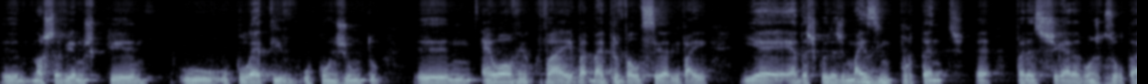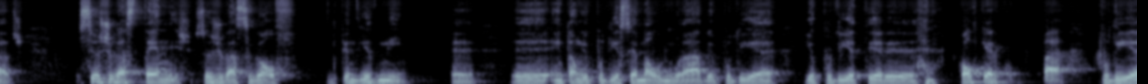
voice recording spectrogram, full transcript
nós sabemos que o, o coletivo, o conjunto, é óbvio que vai, vai prevalecer e, vai, e é, é das coisas mais importantes para se chegar a bons resultados. Se eu jogasse ténis, se eu jogasse golfe, dependia de mim. Eh, eh, então eu podia ser mal-humorado, eu podia, eu podia ter qualquer. Pá, podia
